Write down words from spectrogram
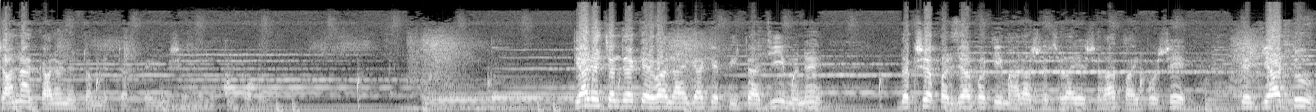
શાના કારણે તમે તપ કર્યું છે? મને તું કહો. ત્યારે ચંદ્ર કહેવા લાગ્યા કે, પિતાજી, મને દક્ષ પ્રજાપતિ મારા સસરાએ શ્રાપ આપ્યો છે કે, જ્યાં તું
